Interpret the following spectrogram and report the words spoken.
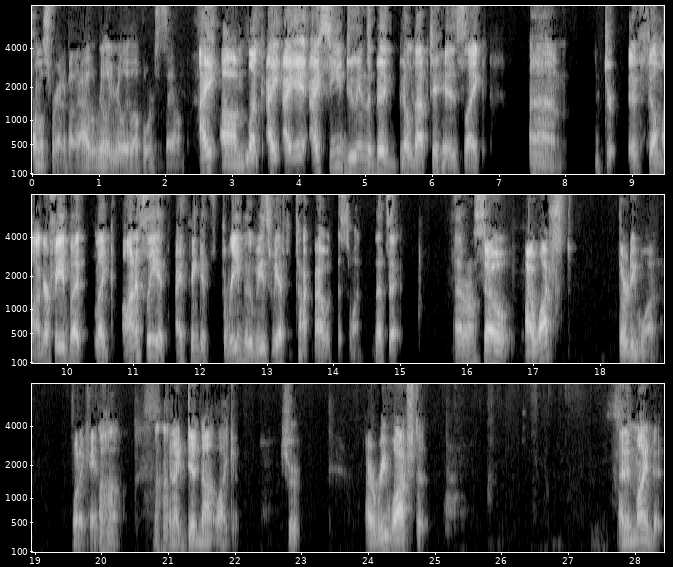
Almost forgot about that. I really, really love Lords of Salem. I Um, look. I, I I see you doing the big build up to his like um dr- uh, filmography, but like honestly, it, I think it's three movies we have to talk about with this one. That's it. I don't know. so I watched 31 when it came Uh out, huh. and I did not like it. Sure. I rewatched it. I didn't mind it.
